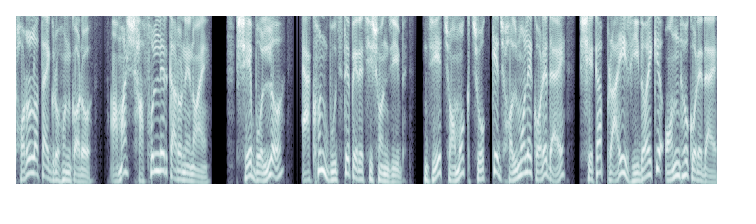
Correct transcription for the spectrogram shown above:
সরলতায় গ্রহণ করো, আমার সাফল্যের কারণে নয়। সে বলল, এখন বুঝতে পেরেছি সঞ্জীব, যে চমক চোখকে ঝলমলে করে দেয়, সেটা প্রায় হৃদয়কে অন্ধ করে দেয়,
